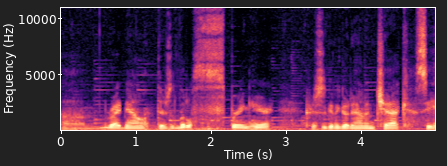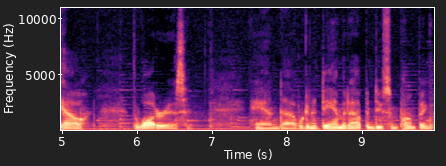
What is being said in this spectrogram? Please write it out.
um, right now, there's a little spring here. Chris is going to go down and check, see how the water is. And uh, we're going to dam it up and do some pumping.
